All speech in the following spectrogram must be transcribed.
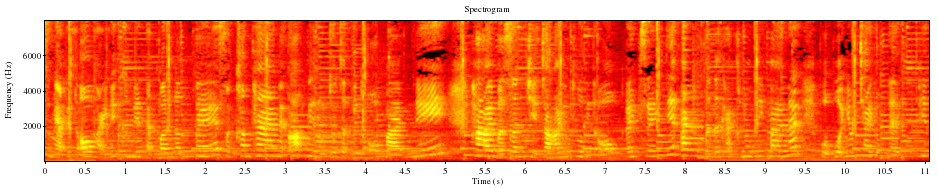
សម្រាប់វីដេអូថ្ងៃនេះគឺមានតែប៉ុណ្្នឹងទេសង្ឃឹមថាអ្នកទាំងអស់គ្នានឹងចូលចិត្តវីដេអូបែបនេះហើយបើសិនជាចង់ឲ្យខ្ញុំធ្វើវីដេអូ អីផ្សេងទៀតអាច comment នៅខាងក្នុងនេះបានណាពួកពួកខ្ញុំចែករំលែកភាព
